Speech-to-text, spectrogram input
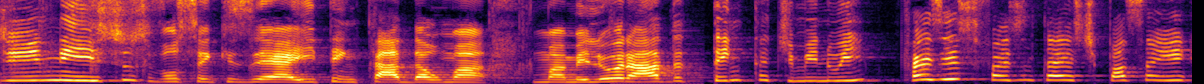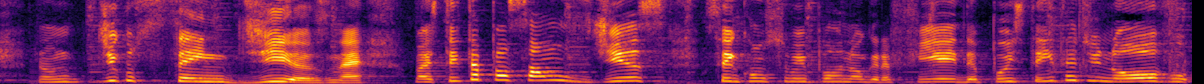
De início, se você quiser aí tentar dar uma, uma melhorada, tenta diminuir. Faz isso, faz um teste, passa aí. Não digo 100 dias, né? Mas tenta passar uns dias sem consumir pornografia e depois tenta de novo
